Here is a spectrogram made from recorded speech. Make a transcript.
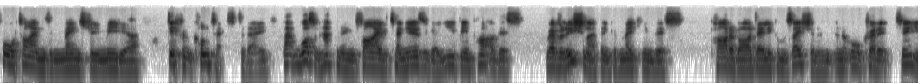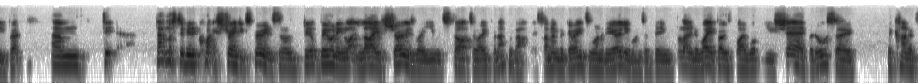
four times in mainstream media different contexts today. That wasn't happening five, ten years ago. You've been part of this revolution, I think, of making this part of our daily conversation, and, and all credit to you. But um, did, that must have been a quite a strange experience, sort of building like live shows where you would start to open up about this. I remember going to one of the early ones and being blown away both by what you shared, but also the kind of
